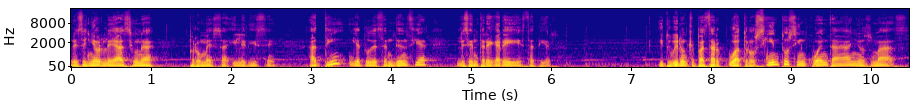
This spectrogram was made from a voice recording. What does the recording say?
el Señor le hace una promesa y le dice, a ti y a tu descendencia les entregaré esta tierra. Y tuvieron que pasar 450 años más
